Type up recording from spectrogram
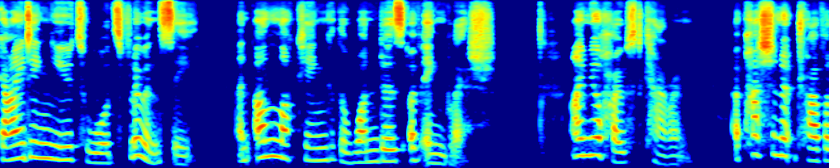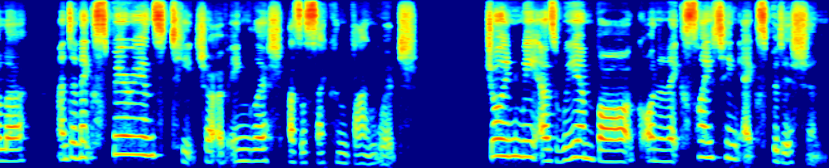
guiding you towards fluency and unlocking the wonders of English. I'm your host, Karen, a passionate traveller and an experienced teacher of English as a second language. Join me as we embark on an exciting expedition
